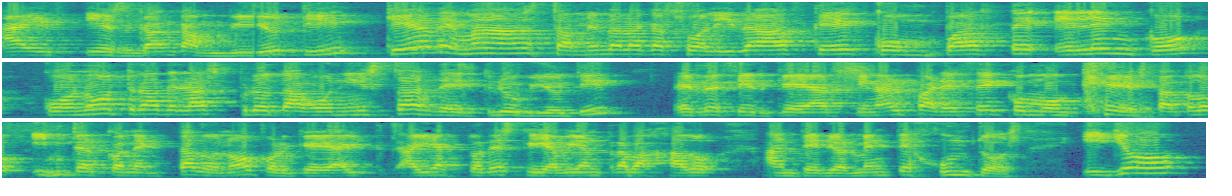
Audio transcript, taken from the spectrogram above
Eye is Gangnam Beauty, que además también da la casualidad que comparte elenco con otra de las protagonistas de True Beauty. Es decir, que al final parece como que está todo interconectado, ¿no? Porque hay, hay actores que ya habían trabajado anteriormente juntos. Y yo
